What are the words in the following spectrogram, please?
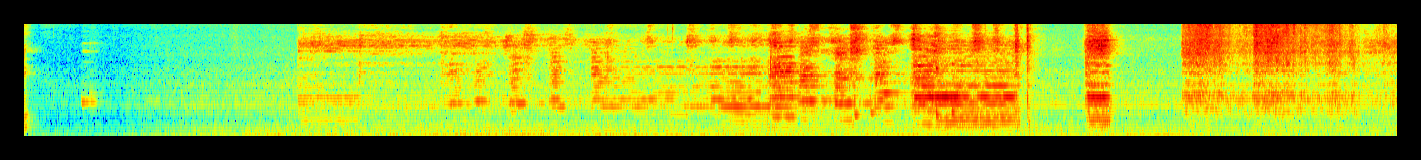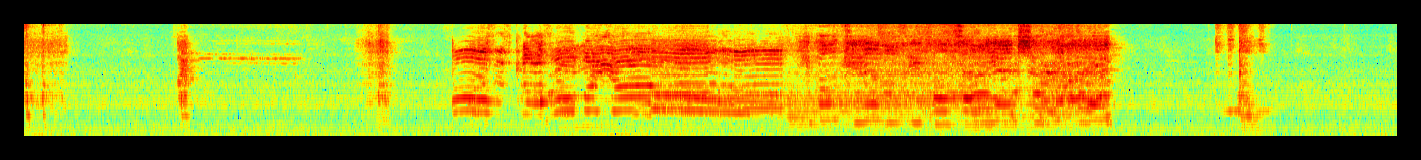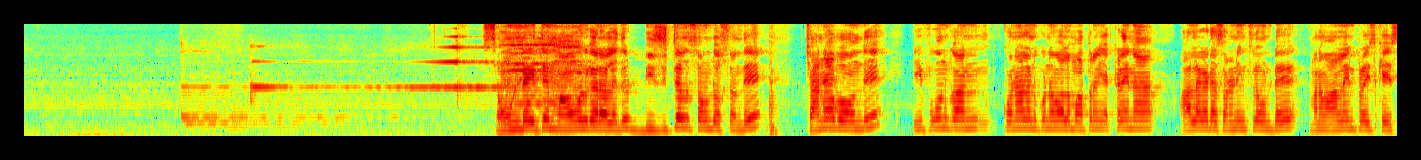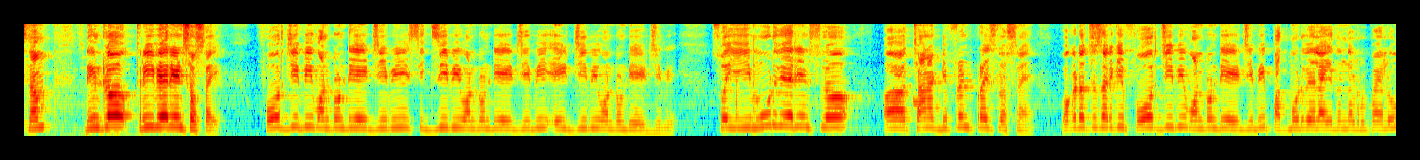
సౌండ్ అయితే మామూలుగా రాలేదు. డిజిటల్ సౌండ్ వస్తుంది. చాలా బాగుంది. ఈ ఫోన్ కొన్ కొనాలనుకున్న వాళ్ళు మాత్రం ఎక్కడైనా ఆలగడ్డ సరౌండింగ్స్లో ఉంటే మనం ఆన్లైన్ ప్రైస్కే ఇస్తాం. దీంట్లో త్రీ వేరియంట్స్ వస్తాయి. Four GB one twenty eight GB six GB one twenty eight GB eight GB one twenty eight GB so ఈ మూడు వేరియంట్స్లో చాలా డిఫరెంట్ ప్రైస్లు వస్తున్నాయి. ఒకటి వచ్చేసరికి four GB one twenty eight GB పదమూడు వేల ఐదు వందల రూపాయలు.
